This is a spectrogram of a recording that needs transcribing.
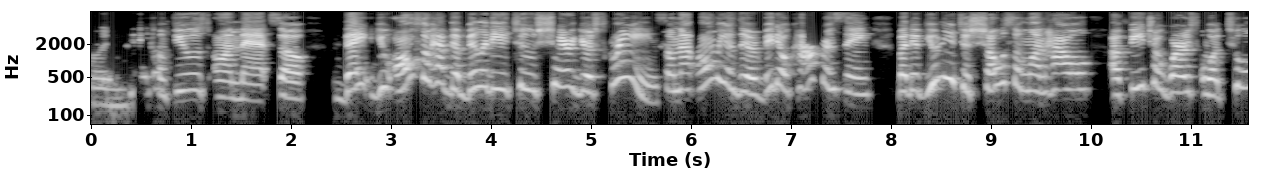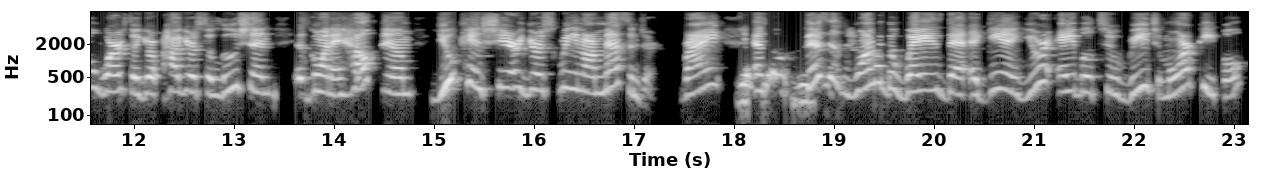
getting confused on that. So they you also have the ability to share your screen. So not only is there video conferencing, but if you need to show someone how a feature works or a tool works or your how your solution is going to help them, you can share your screen on Messenger right? Yes. And so this is one of the ways that, again, you're able to reach more people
